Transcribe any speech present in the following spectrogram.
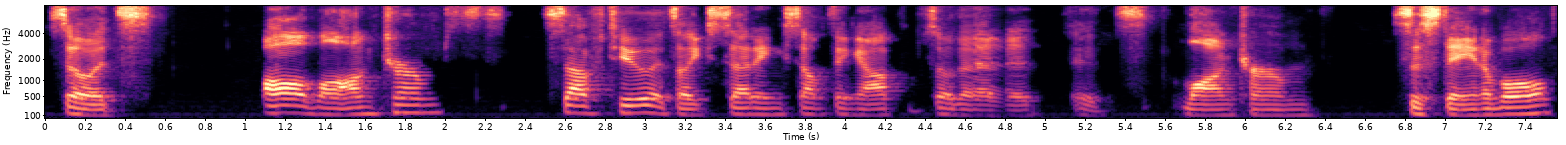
So it's all long term stuff too. It's like setting something up so that it, it's long term sustainable.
